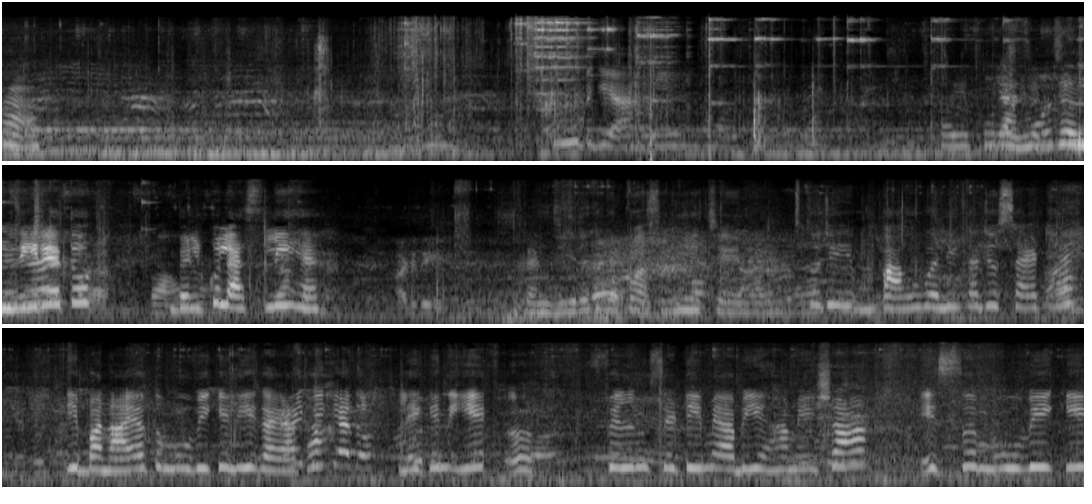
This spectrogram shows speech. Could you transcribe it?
हाँ। टूट गया है ये। और ये पूरा जंजीरें तो बिल्कुल असली हैं। कंजीरे तो असली ही चेन है। तो जी, बाहुबली का जो सेट है, ये बनाया तो मूवी के लिए गया था, लेकिन ये फ़िल्म सिटी में अभी हमेशा इस मूवी की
